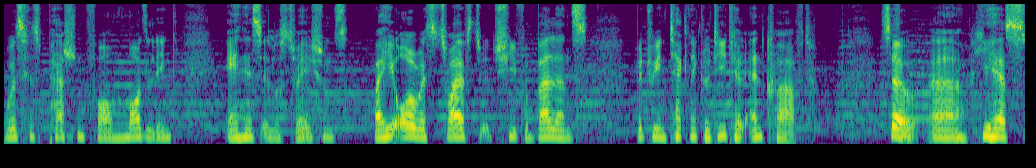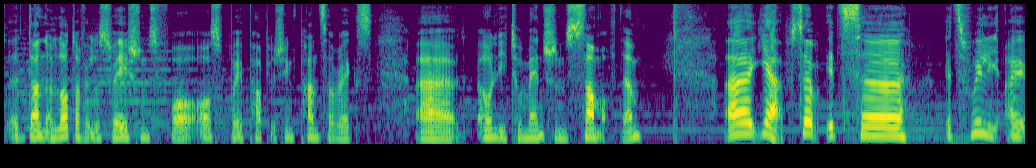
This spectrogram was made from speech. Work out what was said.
with his passion for modeling and his illustrations, where he always strives to achieve a balance between technical detail and craft. So, uh, he has uh, done a lot of illustrations for Osprey Publishing Panzerwrecks, uh, only to mention some of them. Uh, yeah, so it's uh, it's really I,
